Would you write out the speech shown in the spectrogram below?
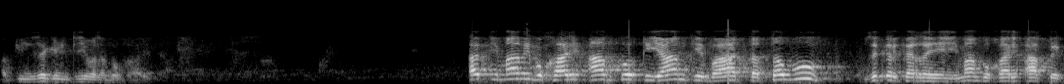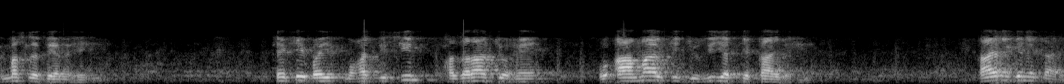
اور پینزے گھنٹی والا بخاری. اب امام بخاری آپ کو قیام کے بعد تصوف ذکر کر رہے ہیں۔ امام بخاری آپ کو ایک مسئلہ دے رہے ہیں۔ دیکھیے بھائی محدثین حضرات جو ہیں، وہ اعمال کی جزیت کے قائل ہیں۔ قائل ہیں کہ نہیں قائل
